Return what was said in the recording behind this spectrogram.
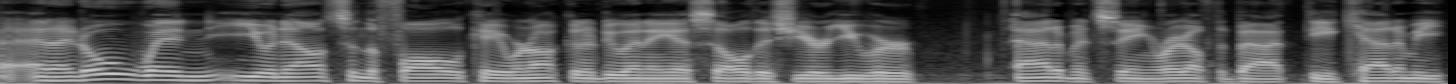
And I know when you announced in the fall, okay, we're not going to do NASL this year, you were adamant saying right off the bat the academy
